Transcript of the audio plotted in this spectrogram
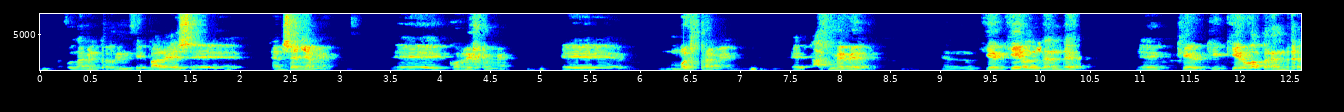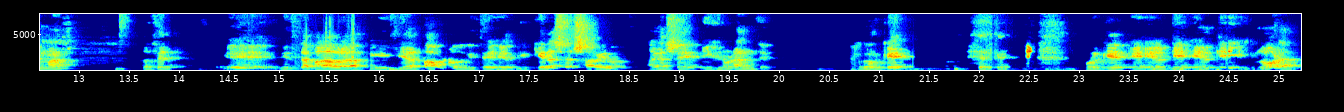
El fundamento principal es eh, enséñame, eh, corrígeme, eh, muéstrame, hazme ver, quiero entender, quiero, quiero aprender más. Entonces, dice la palabra y decía Pablo, dice, el que quiera ser sabio, hágase ignorante. ¿Por qué? Porque el que, el que ignora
